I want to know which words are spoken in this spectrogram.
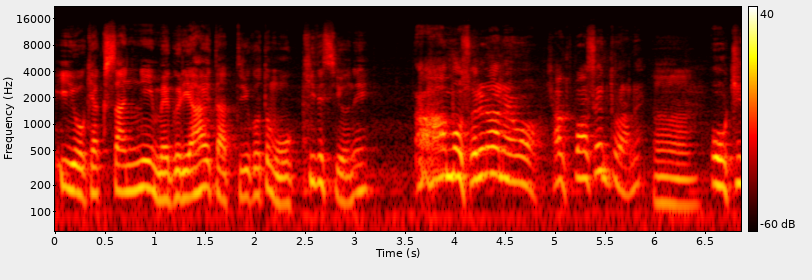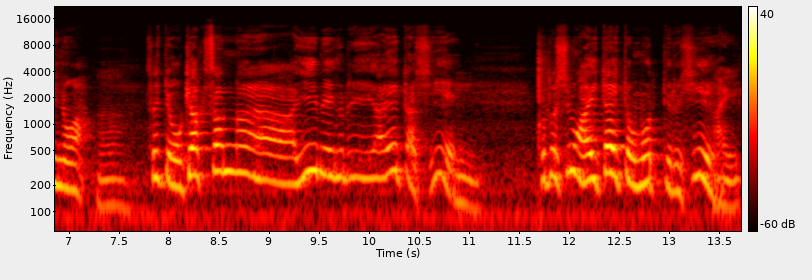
いいお客さんに巡り会えたっていうことも大きいですよね。ああもうそれがねもう100%だね。うん。大きいのは、うん。そしてお客さんがいい巡り会えたし、今年も会いたいと思ってるし、はい。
